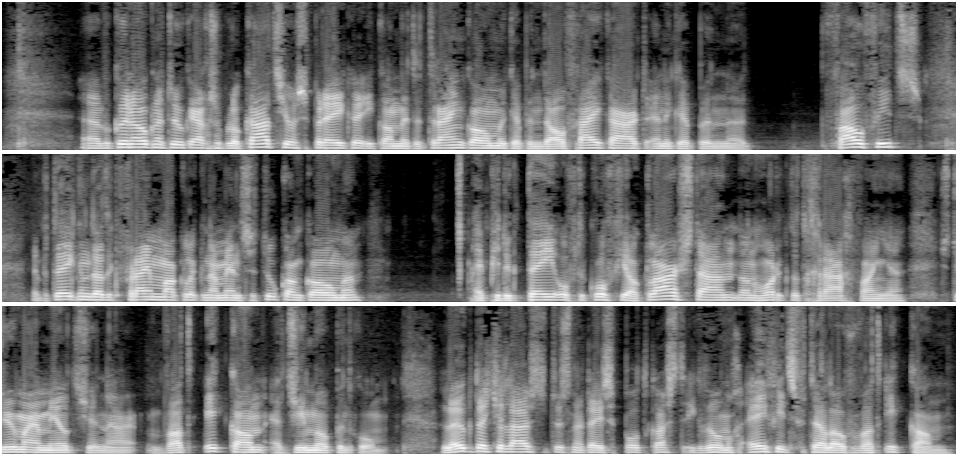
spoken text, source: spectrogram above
Uh, we kunnen ook natuurlijk ergens op locatie afspreken. Ik kan met de trein komen, ik heb een dalvrijkaart en ik heb een uh, vouwfiets. Dat betekent dat ik vrij makkelijk naar mensen toe kan komen. Heb je de thee of de koffie al klaarstaan, dan hoor ik dat graag van je. Stuur maar een mailtje naar watikkan.gmail.com. Leuk dat je luistert dus naar deze podcast. Ik wil nog even iets vertellen over wat ik kan.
